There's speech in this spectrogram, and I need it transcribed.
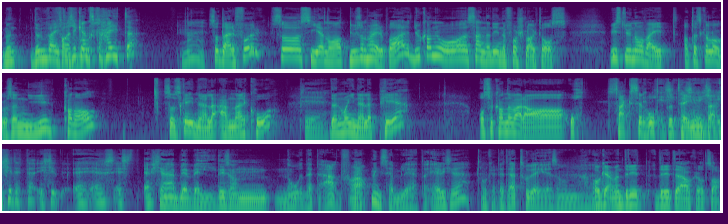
Men de vet ikke hva den skal heite. Nei. Så derfor så sier jeg nå at du som hører på her, du kan jo også sende dine forslag til oss. Hvis du nå vet at det skal lages en ny kanal, så det skal inneholde NRK, P. den må inneholde P, og så kan det være seks eller åtte tegn til. ikke, dette, ikke, jeg, jeg, jeg, kjenner jeg blir veldig sånn nå, Dette er forretningshemmeligheter, er det ikke det? Okay. Dette tror jeg er sånn uh, Ok, men drit, i det jeg akkurat sa.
